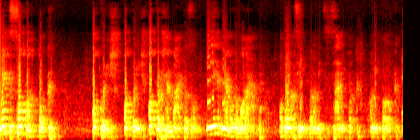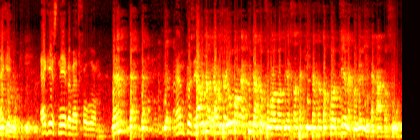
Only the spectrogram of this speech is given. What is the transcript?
megszakadtok, akkor is, akkor is, akkor sem változom. Én nem adom alább abból a szintből, amit szállítok, amit tolok. Ez Egész, vagyok én. egész névemet fogom. De nem, de, de, de, Nem közé- de, hogyha, de hogyha jobban meg tudjátok fogalmazni ezt a tekintetet, akkor kérlek, hogy vegyétek át a szót.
